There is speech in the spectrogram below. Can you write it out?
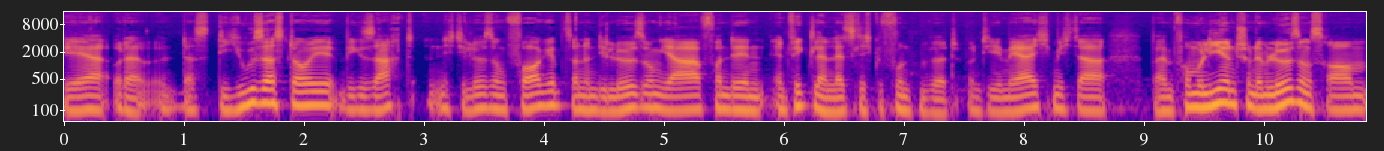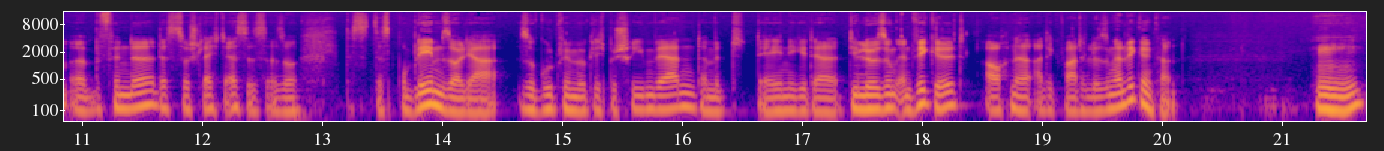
der oder dass die User Story, wie gesagt, nicht die Lösung vorgibt, sondern die Lösung ja von den Entwicklern letztlich gefunden wird. Und je mehr ich mich da beim Formulieren schon im Lösungsraum äh, befinde, desto schlechter ist es. Also das, das Problem soll ja so gut wie möglich beschrieben werden, damit derjenige, der die Lösung entwickelt, auch eine adäquate Lösung entwickeln kann. Mhm.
